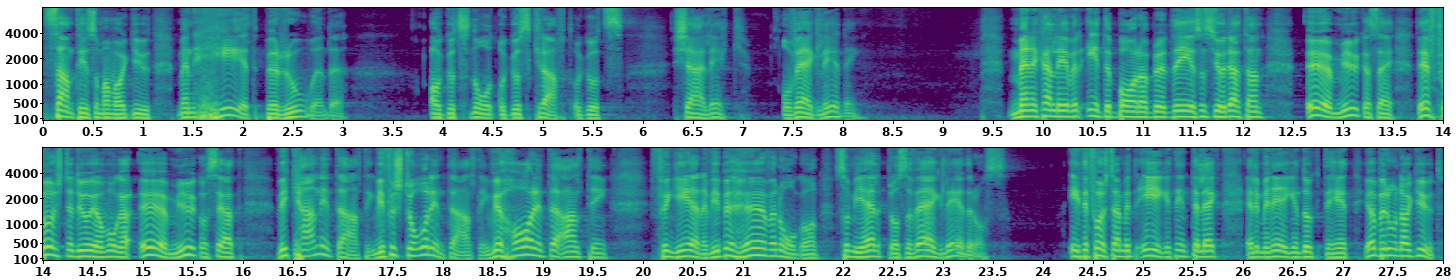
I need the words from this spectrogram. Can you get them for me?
samtidigt som han var Gud. Men helt beroende av Guds nåd och Guds kraft och Guds kärlek och vägledning. Människan lever inte bara av bröd. Det Jesus gör är att han ödmjukar sig. Det är först när du och jag vågar ödmjuka och säga att vi kan inte allting, vi förstår inte allting, vi har inte allting fungerande. Vi behöver någon som hjälper oss och vägleder oss. Inte först och mitt eget intellekt eller min egen duktighet. Jag är beroende av Gud.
